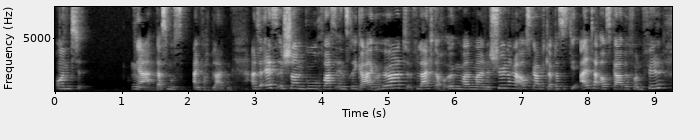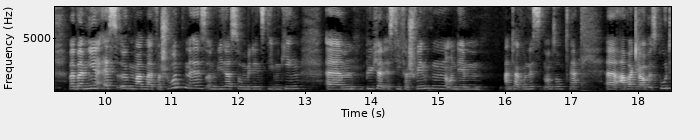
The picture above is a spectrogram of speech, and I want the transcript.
Und ja, das muss einfach bleiben. Also es ist schon ein Buch, was ins Regal gehört. Vielleicht auch irgendwann mal eine schönere Ausgabe. Ich glaube, das ist die alte Ausgabe von Phil, weil bei mir es irgendwann mal verschwunden ist und wie das so mit den Stephen King ähm, Büchern ist, die verschwinden und dem Antagonisten und so. Ja. Äh, aber glaube ist gut.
